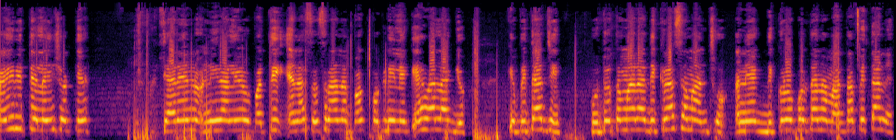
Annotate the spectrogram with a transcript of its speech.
કઈ રીતે લઈ શકીએ? ત્યારે એનો નિરાલીનો પતિ એના સસરાના પગ પકડીને કહેવા લાગ્યો કે, પિતાજી, હું તો તમારા દીકરા સમાન છું અને એક દીકરો પોતાના માતા પિતાને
